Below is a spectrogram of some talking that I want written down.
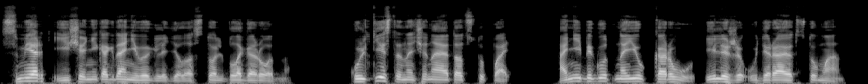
Смерть еще никогда не выглядела столь благородно. Культисты начинают отступать. Они бегут на юг к рву или же удирают в туман.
